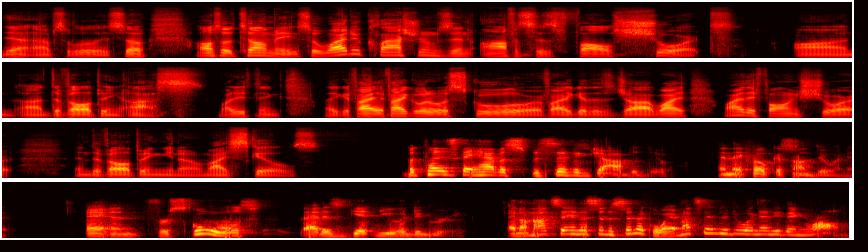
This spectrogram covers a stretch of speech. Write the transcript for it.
Yeah, absolutely. So, also tell me, so why do classrooms and offices fall short on uh, developing us? Why do you think, like, if I if I go to a school or if I get this job, why why are they falling short in developing, you know, my skills? Because they have a specific job to do and they focus on doing it. And for schools, that is getting you a degree. And I'm not saying this in a cynical way. I'm not saying they're doing anything wrong.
